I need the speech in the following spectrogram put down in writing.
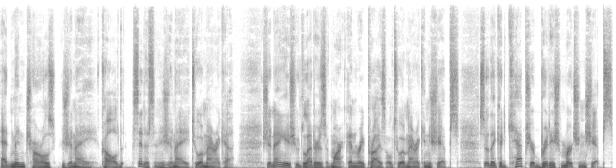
Edmond Charles Genet, called Citizen Genet, to America. Genet issued letters of marque and reprisal to American ships so they could capture British merchant ships.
